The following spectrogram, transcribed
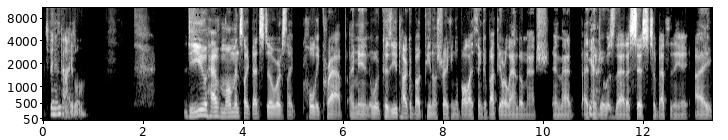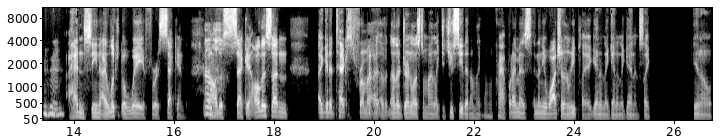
It's been invaluable. Do you have moments like that still where it's like, holy crap? I mean, because you talk about Pino striking a ball, I think about the Orlando match and that I yeah. think it was that assist to Bethany. I mm-hmm. I hadn't seen it. I looked away for a second, oh. and all of a second, all of a sudden, I get a text from a, another journalist of mine, like, "Did you see that?" I'm like, "Oh crap, what I miss?" And then you watch it on replay again and again and again. It's like, you know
